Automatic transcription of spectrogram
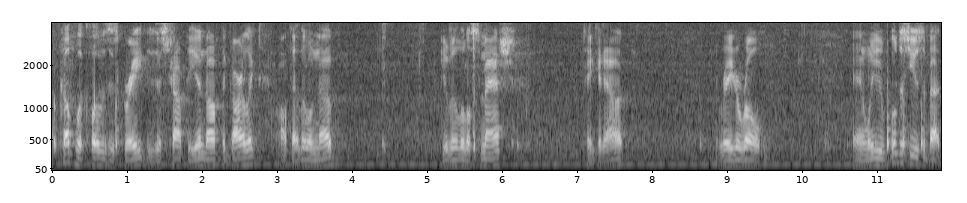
A couple of cloves is great. You just chop the end off the garlic, off that little nub. Give it a little smash. Take it out ready to roll. And we will just use about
